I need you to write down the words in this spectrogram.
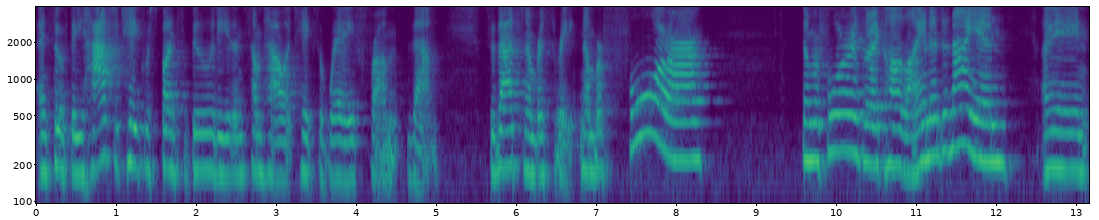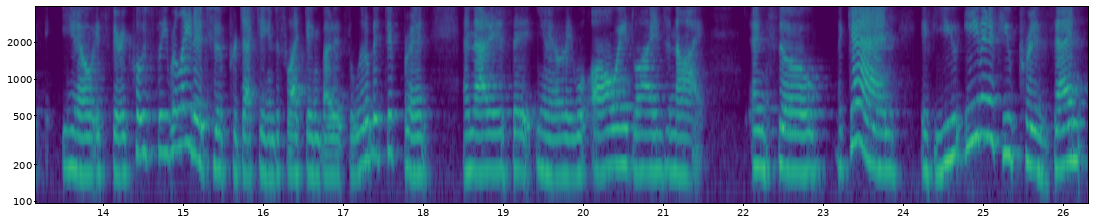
And so if they have to take responsibility, then somehow it takes away from them. So that's number three. Number four, number four is what I call lying and denying. I mean, you know, it's very closely related to projecting and deflecting, but it's a little bit different. And that is that, you know, they will always lie and deny. And so, again, if you, even if you present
